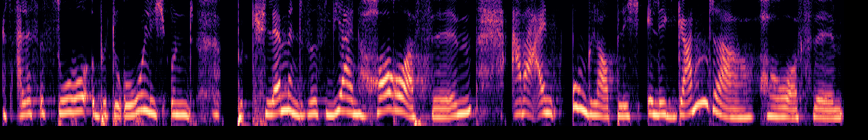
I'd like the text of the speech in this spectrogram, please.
Das alles ist so bedrohlich und beklemmend. Es ist wie ein Horrorfilm, aber ein unglaublich eleganter Horrorfilm.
